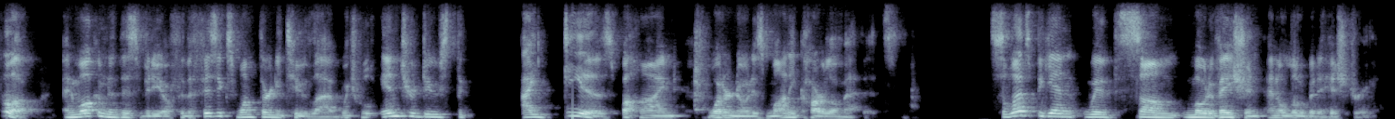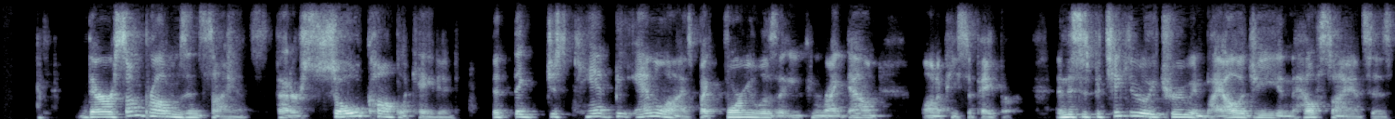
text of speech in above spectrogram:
Hello, and welcome to this video for the Physics 132 lab, which will introduce the ideas behind what are known as Monte Carlo methods. So let's begin with some motivation and a little bit of history. There are some problems in science that are so complicated that they just can't be analyzed by formulas that you can write down on a piece of paper. And this is particularly true in biology and the health sciences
